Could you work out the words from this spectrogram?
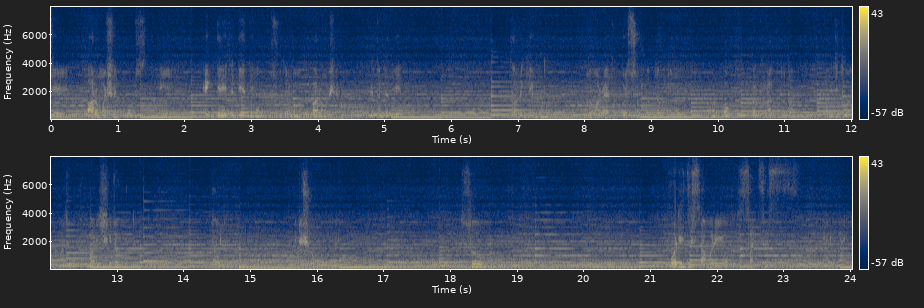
যে, বারো মাসের কোর্স আমি একদিনে তো দিয়ে দিলাম, সুতরাং আমাকে বারো মাসের বেতনটা দিয়ে দিলাম। তাহলে কি হতো? তোমার এত পরিশ্রম করতে হতো না, আমার বকা খাওয়া লাগতো না, আমি যে তোমাকে মাঝে মধ্যে মারি সেটাও করতে হতো। show. So, what is the summary of success in your life?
